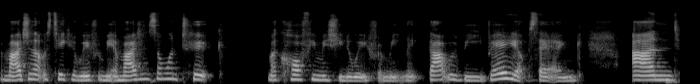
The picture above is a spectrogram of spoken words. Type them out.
imagine that was taken away from me imagine someone took my coffee machine away from me. Like that would be very upsetting. And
